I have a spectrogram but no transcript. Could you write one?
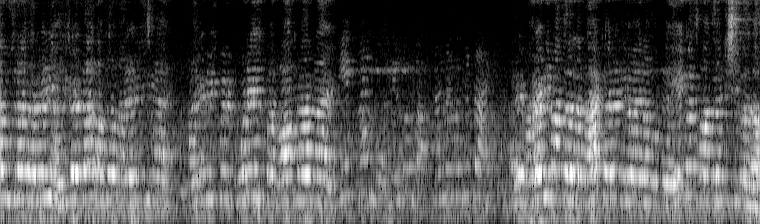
माझा दुसरा करणारी हलकटला आमच्या मराठीची नाही. मी पण पण नाही म्हणजे अरे मराठी माणसाला ठेवायला फक्त एकच माणसाने शिकवलं.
